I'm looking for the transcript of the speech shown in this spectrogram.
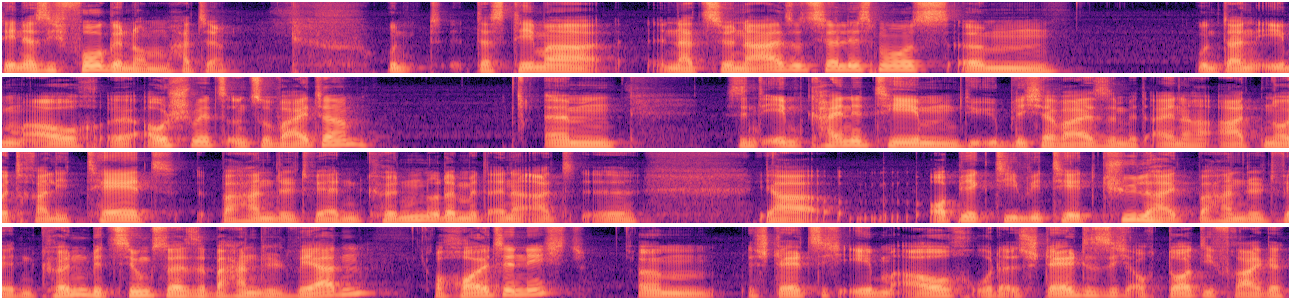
den er sich vorgenommen hatte. Und das Thema Nationalsozialismus ähm, und dann eben auch äh, Auschwitz und so weiter ähm, sind eben keine Themen, die üblicherweise mit einer Art Neutralität behandelt werden können oder mit einer Art äh, ja, Objektivität, Kühlheit behandelt werden können, beziehungsweise behandelt werden, auch heute nicht. Ähm, es stellt sich eben auch, oder es stellte sich auch dort die Frage,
